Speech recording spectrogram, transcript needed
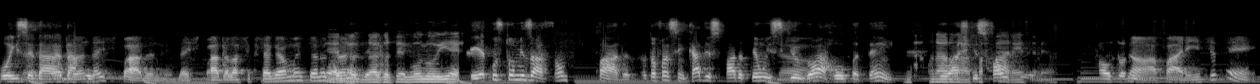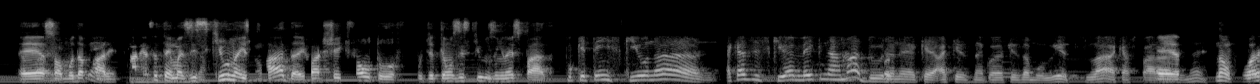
Ou aí você Não, dá, só o dá dano da espada, né? Da espada lá você consegue aumentando o É, dano que você evoluía. E a customização da espada. Eu tô falando assim, cada espada tem um skill Não. igual a roupa tem. Não, eu não, acho que isso mesmo. faltou Não, a aparência tem. É, só muda a tem. aparência. Aparência tem, mas skill na espada eu achei que faltou. Podia ter uns skillzinhos na espada. Porque tem skill na. Aquelas skills é meio que na armadura, né? Que- Aqueles negócios, aqueles amuletos lá, aquelas paradas, né? Não, fora,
